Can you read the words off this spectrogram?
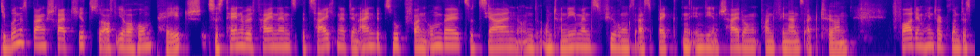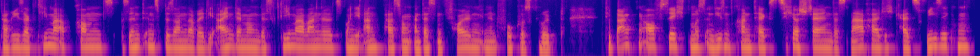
Die Bundesbank schreibt hierzu auf ihrer Homepage, Sustainable Finance bezeichnet den Einbezug von Umwelt-, sozialen und Unternehmensführungsaspekten in die Entscheidung von Finanzakteuren. Vor dem Hintergrund des Pariser Klimaabkommens sind insbesondere die Eindämmung des Klimawandels und die Anpassung an dessen Folgen in den Fokus gerückt. Die Bankenaufsicht muss in diesem Kontext sicherstellen, dass Nachhaltigkeitsrisiken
